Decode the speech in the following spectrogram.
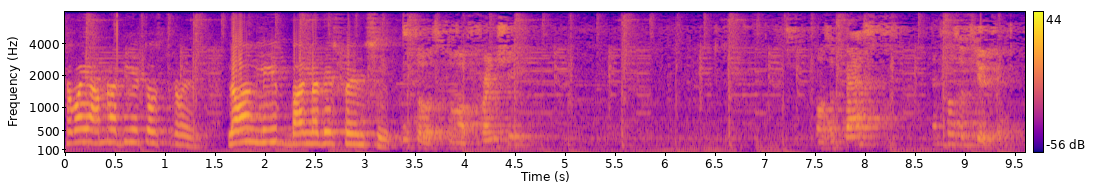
সবাই আমরা দিয়ে টোস্ট করেন long live Bangladesh friendship This toast to our friendship, for the past and for the future.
